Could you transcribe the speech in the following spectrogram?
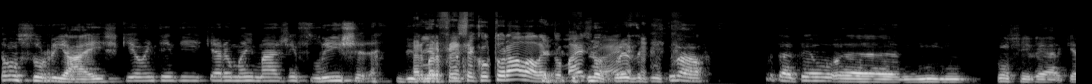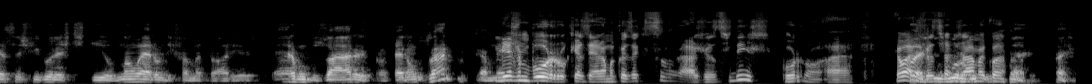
tão surreais que eu entendi que era uma imagem feliz. Era uma referência cultural, além do mais. uma é? referência cultural. Portanto, eu uh, considero que essas figuras de estilo não eram difamatórias, eram gozar, pronto, eram gozar. Porque realmente... Mesmo burro, quer dizer, era uma coisa que se, às vezes diz, burro. Uh, eu às pois, vezes burro, já, me, pois,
